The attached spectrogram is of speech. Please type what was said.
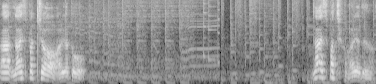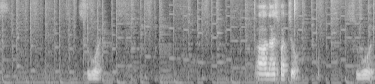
あナイスパッチョありがとうナイスパッチョありがとうございます。すごい。ああ、ナイスパッチョ。すごい。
